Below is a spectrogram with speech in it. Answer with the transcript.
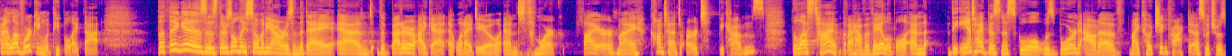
And I love working with people like that. The thing is, is there's only so many hours in the day and the better I get at what I do and the more fire my content art becomes, the less time that I have available. And the anti business school was born out of my coaching practice, which was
